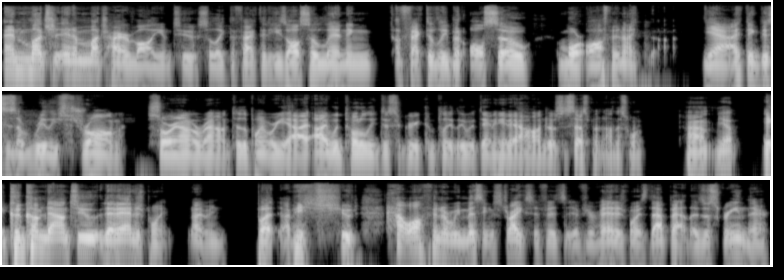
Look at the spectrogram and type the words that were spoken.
and much in a much higher volume too. So like the fact that he's also landing effectively, but also more often. I, yeah, I think this is a really strong Soriano round to the point where yeah, I, I would totally disagree completely with Danny Alejandro's assessment on this one. Um, yep. It could come down to the vantage point. I mean, but I mean, shoot, how often are we missing strikes if it's if your vantage point's that bad? There's a screen there.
